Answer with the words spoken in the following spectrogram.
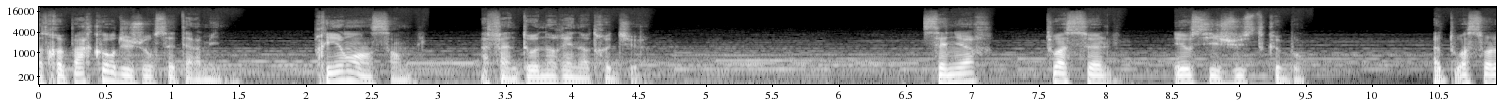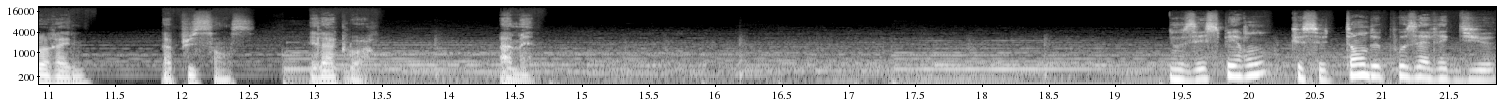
Notre parcours du jour se termine. Prions ensemble afin d'honorer notre Dieu. Seigneur, toi seul es aussi juste que bon. À toi soit le règne, la puissance et la gloire. Amen. Nous espérons que ce temps de pause avec Dieu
